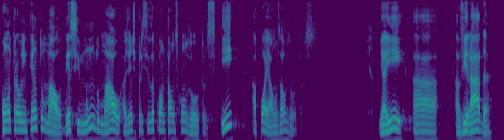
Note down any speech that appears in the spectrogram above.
contra o intento mal desse mundo mal, a gente precisa contar uns com os outros e apoiar uns aos outros. E aí a, a virada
